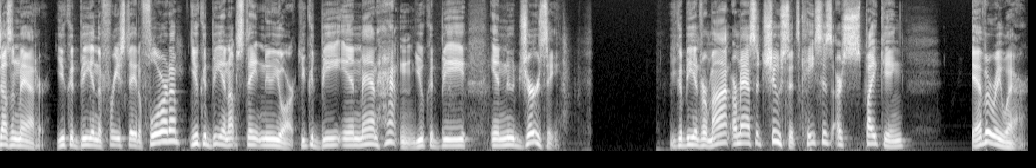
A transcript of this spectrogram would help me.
doesn't matter. You could be in the free state of Florida, you could be in upstate New York, you could be in Manhattan, you could be in New Jersey, you could be in Vermont or Massachusetts. Cases are spiking everywhere.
